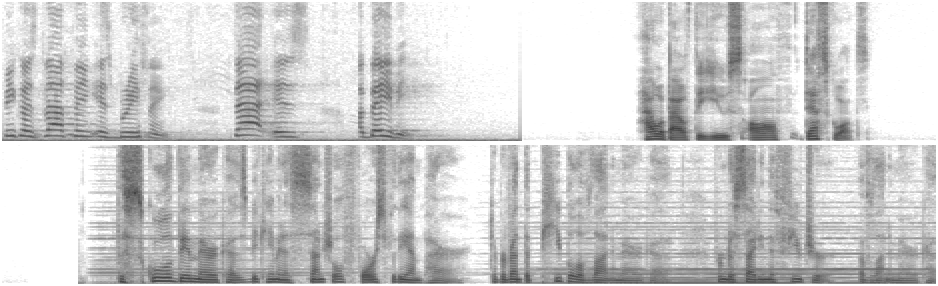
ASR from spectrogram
because that thing is breathing. That is a baby. How about the use of death squads? The School of the Americas became an essential force for the empire to prevent the people of Latin America from deciding the future of Latin America.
